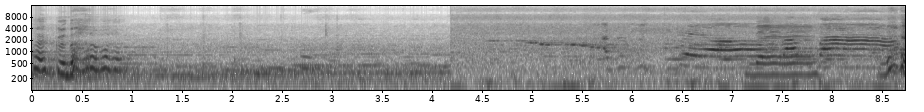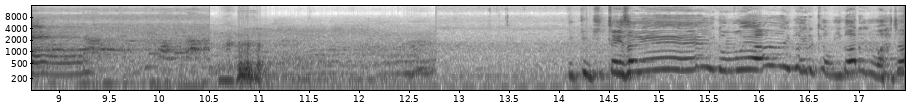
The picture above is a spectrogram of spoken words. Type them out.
자꾸 나와. 느낌 진짜 이상해. 이거 뭐야? 이거 이렇게 이거 하는 거 맞아?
